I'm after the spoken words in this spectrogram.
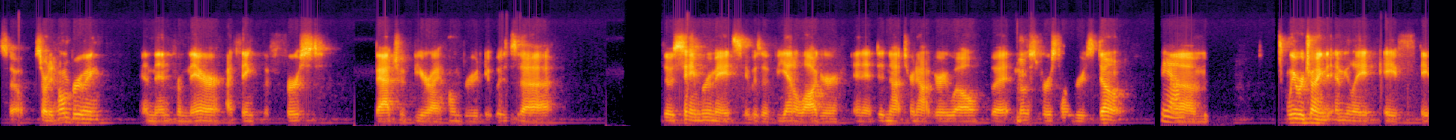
So started home brewing, and then from there, I think the first batch of beer I homebrewed, it was uh, those same roommates, it was a Vienna lager, and it did not turn out very well. But most first home brews don't. Yeah. Um, we were trying to emulate a, a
